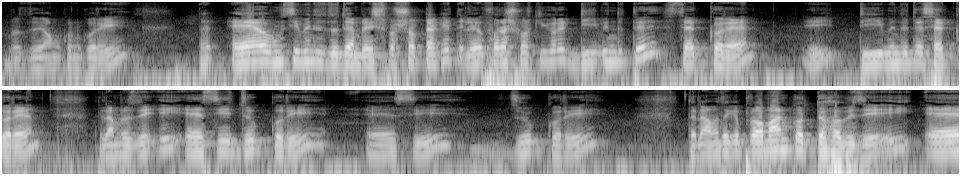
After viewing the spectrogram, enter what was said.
আমরা যদি অঙ্কন করি এ এবং সি বিন্দু যদি আমরা স্পর্শকটাকে, তাহলে পরস্পর কি করে? ডি বিন্দুতে সেট করে, এই ডি বিন্দুতে সেট করে, তাহলে আমরা যদি এই এসি যোগ করি এসি যোগ করি, তাহলে আমাদেরকে প্রমাণ করতে হবে যে এই এ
